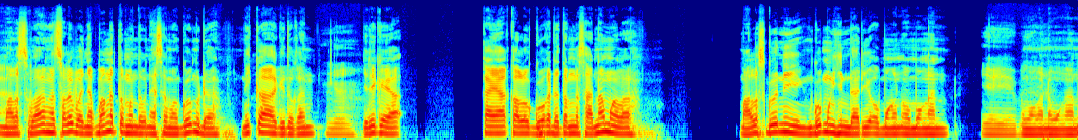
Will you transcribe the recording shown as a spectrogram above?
males banget soalnya banyak banget teman-teman SMA gue udah nikah gitu kan. Ya. Jadi kayak kayak kalau gue datang ke sana malah males gue nih, gue menghindari omongan-omongan Iya, iya. benar. omongan-omongan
